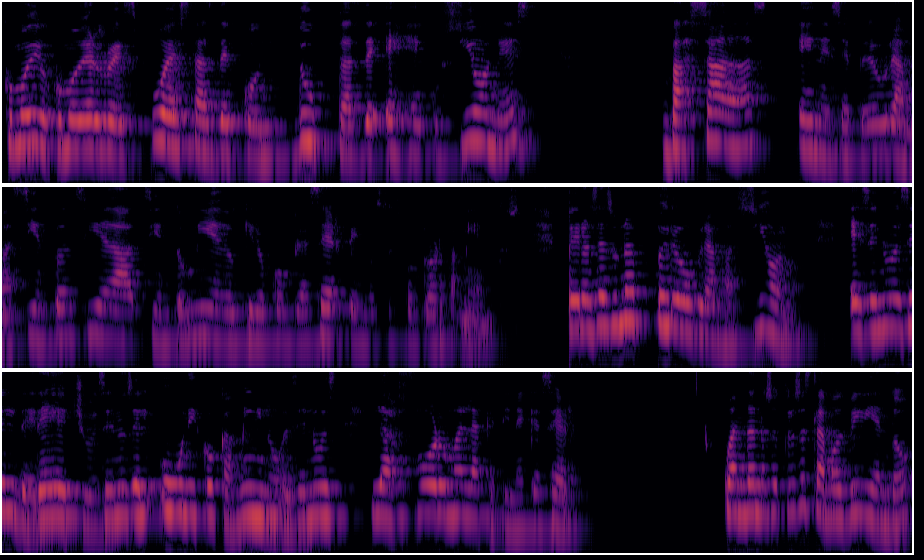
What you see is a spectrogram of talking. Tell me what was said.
como digo, como de respuestas, de conductas, de ejecuciones basadas en ese programa. Siento ansiedad, siento miedo, quiero complacer, tengo estos comportamientos. Pero esa es una programación. Ese no es el derecho, ese no es el único camino, ese no es la forma en la que tiene que ser. Cuando nosotros estamos viviendo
